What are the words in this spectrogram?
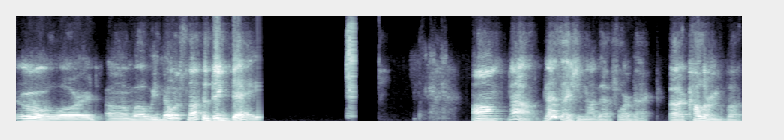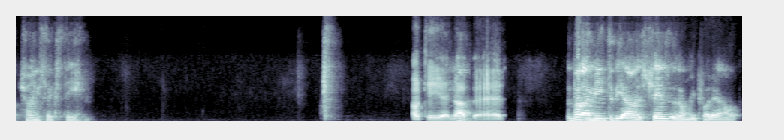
Oh Lord. Um, well, we know it's not the big day. Um, no, that's actually not that far back. Uh, Coloring Book, 2016. Okay, yeah, not Uh, bad. but I mean, to be honest, Chance has only put out,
